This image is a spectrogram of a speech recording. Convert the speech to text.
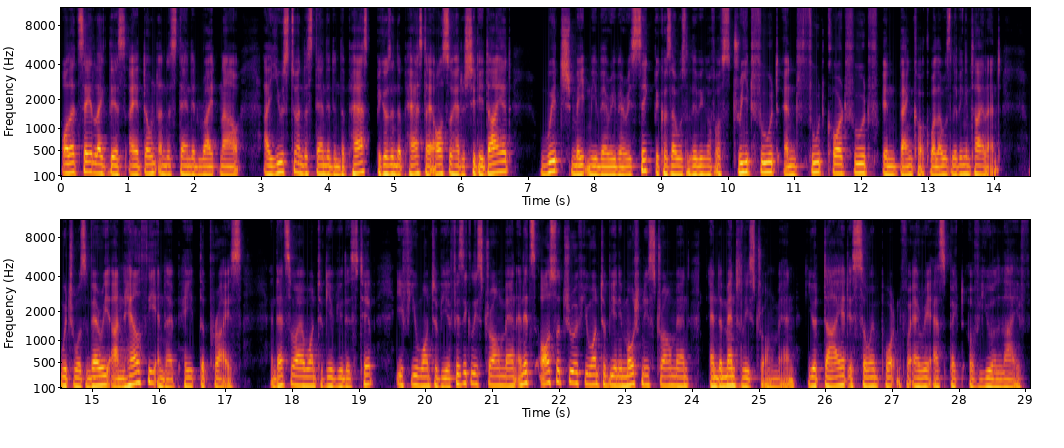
Or let's say like this I don't understand it right now. I used to understand it in the past because in the past I also had a shitty diet, which made me very, very sick because I was living off of street food and food court food in Bangkok while I was living in Thailand which was very unhealthy and I paid the price. And that's why I want to give you this tip if you want to be a physically strong man. And it's also true if you want to be an emotionally strong man and a mentally strong man. Your diet is so important for every aspect of your life.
